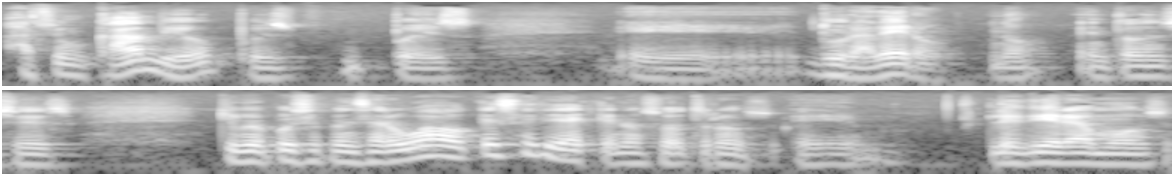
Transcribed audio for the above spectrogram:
hace un cambio, pues, pues eh, duradero, ¿no? Entonces, yo me puse a pensar, wow, ¿qué sería que nosotros eh, le diéramos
